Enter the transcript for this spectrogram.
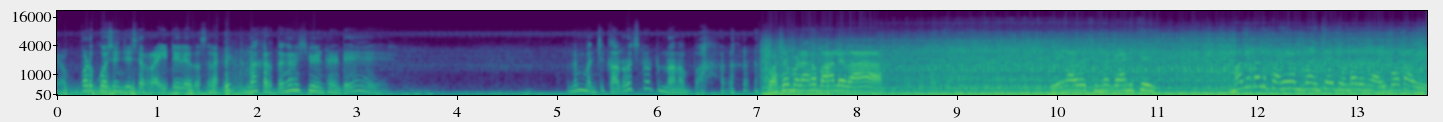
ఎవ్వడు క్వశ్చన్ చేసే రైటే లేదు అసలు. నాకు అర్థం కాని విషయం ఏంటంటే నేను మంచి కలర్ వచ్చినట్టున్నాను అబ్బా వర్షం పడాక బాగాలేదా? ఏం కాదు చిన్న కాని మళ్ళీ మళ్ళీ పని పంచాయతీ ఉండదు ఇంకా అయిపోతాయి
